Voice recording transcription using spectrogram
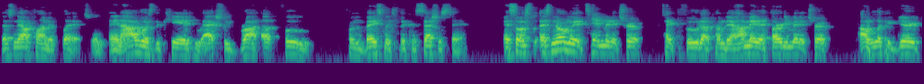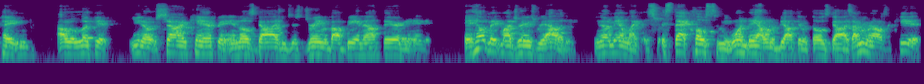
that's now Climate Pledge. And, and I was the kid who actually brought up food from the basement to the concession stand. And so it's, it's normally a 10 minute trip, take the food up, come down. I made it a 30 minute trip. I would look at Gary Payton. I would look at, you know, Shawn Kemp and, and those guys and just dream about being out there. And, and it helped make my dreams reality. You know what I mean? I'm like, it's, it's that close to me. One day I want to be out there with those guys. I remember when I was a kid,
